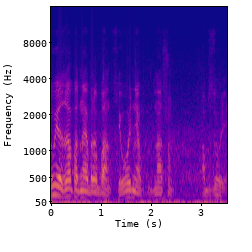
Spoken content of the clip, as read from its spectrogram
Туя Западная Брабант сегодня в нашем обзоре.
